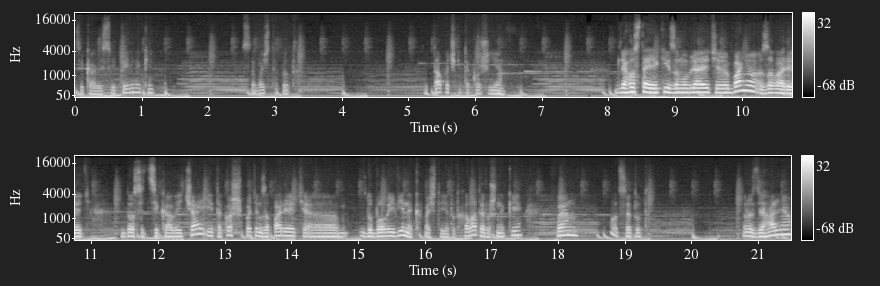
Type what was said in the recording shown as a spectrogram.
Цікаві світильники. Все, бачите, тут і тапочки також є. Для гостей, які замовляють е, баню, заварюють досить цікавий чай і також потім запарюють е, дубовий віник. Бачите, є тут халати, рушники, фен. Оце тут роздягальня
